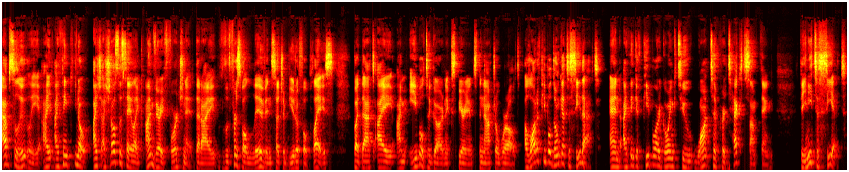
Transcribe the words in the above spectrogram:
Absolutely. I I think you know I, sh- I should also say like I'm very fortunate that I first of all live in such a beautiful place, but that I I'm able to go and experience the natural world. A lot of people don't get to see that, and I think if people are going to want to protect something, they need to see it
